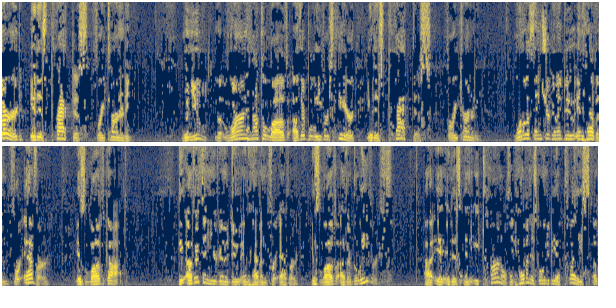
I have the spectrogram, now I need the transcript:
third, it is practice for eternity. When you learn how to love other believers here, it is practice for eternity. One of the things you're going to do in heaven forever is love God. The other thing you're going to do in heaven forever is love other believers. Uh, it, it is an eternal thing. Heaven is going to be a place of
